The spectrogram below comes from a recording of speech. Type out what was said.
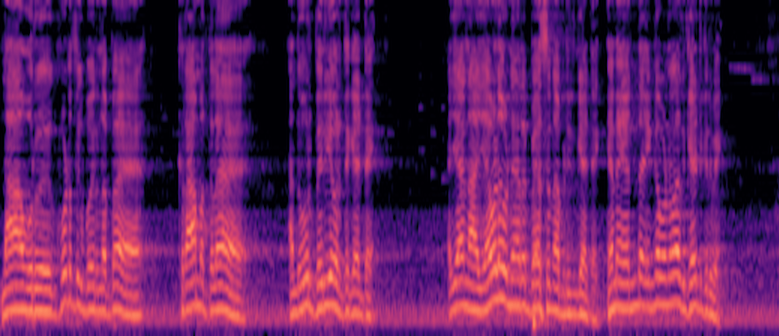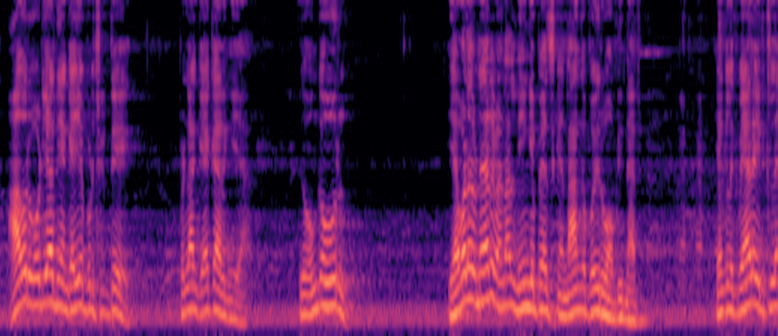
நான் ஒரு கூட்டத்துக்கு போயிருந்தப்ப கிராமத்தில் அந்த ஊர் பெரியவர்கிட்ட கேட்டேன். ஐயா நான் எவ்வளவு நேரம் பேசணும் அப்படின்னு கேட்டேன். ஏன்னா எந்த எங்கே வேணாலும் அது கேட்டுக்கிடுவேன் அவர் ஓடியாந்து என் கையை பிடிச்சிக்கிட்டு இப்படிலாம் கேட்காதீங்கய்யா இது உங்கள் ஊர். எவ்வளவு நேரம் வேணாலும் நீங்கள் பேசுங்க நாங்கள் போயிடுவோம் அப்படின்னாரு. எங்களுக்கு வேலை இருக்குல்ல.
